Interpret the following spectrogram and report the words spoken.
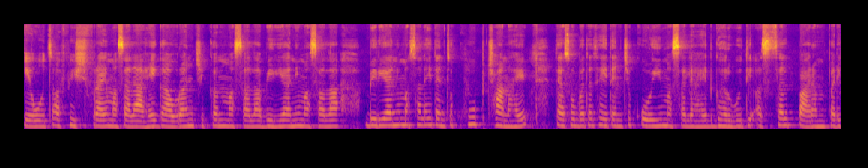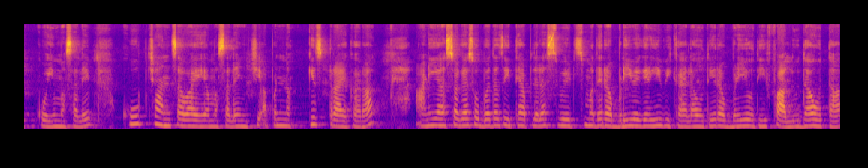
केओचा फिश फ्राय मसाला आहे गावरान चिकन मसाला बिर्याणी मसाला. बिर्याणी मसालाही त्यांचं खूप छान आहे. त्यासोबतच हे त्यांचे कोळी मसाले आहेत घरगुती अस्सल पारंपरिक कोळी मसाले. खूप छान चव आहे या मसाल्यांची आपण नक्कीच ट्राय करा. आणि या सगळ्यासोबतच इथे आपल्याला स्वीट्समध्ये रबडी वगैरेही विकायला होती. रबडी होती फालुदा होता.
